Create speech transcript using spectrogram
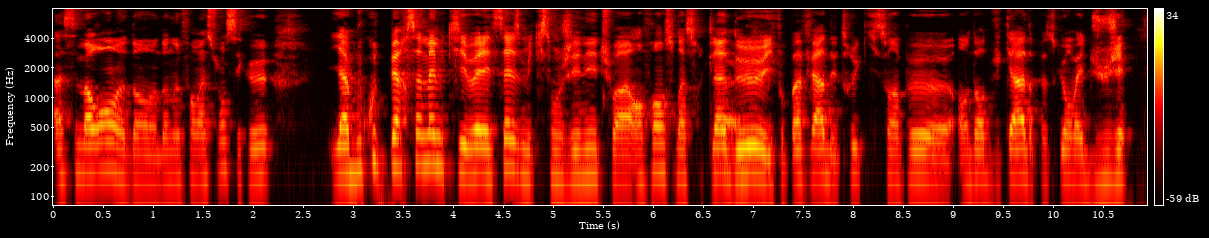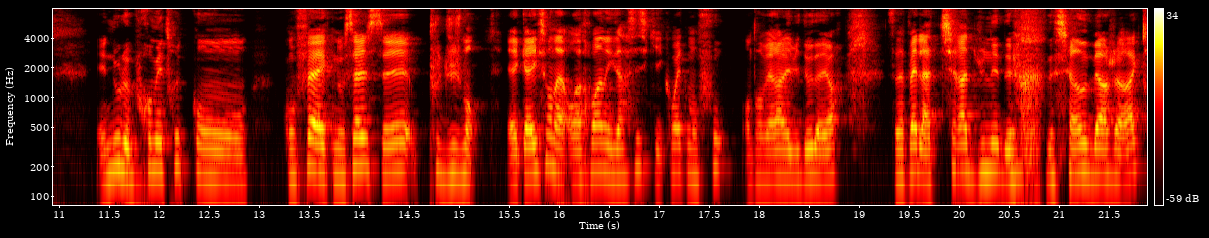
assez marrant euh, dans, dans nos formations, c'est que il y a beaucoup de personnes même qui veulent être sales, mais qui sont gênées, tu vois. En France, on a ce truc-là Ouais. de, il faut pas faire des trucs qui sont un peu euh, en dehors du cadre parce qu'on va être jugé. Et nous, le premier truc qu'on qu'on fait avec nos sales, c'est plus de jugement. Et avec Alexis, on a, on a trouvé un exercice qui est complètement fou. On t'enverra les vidéos d'ailleurs. Ça s'appelle la tirade du nez de, de de Bergerac.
